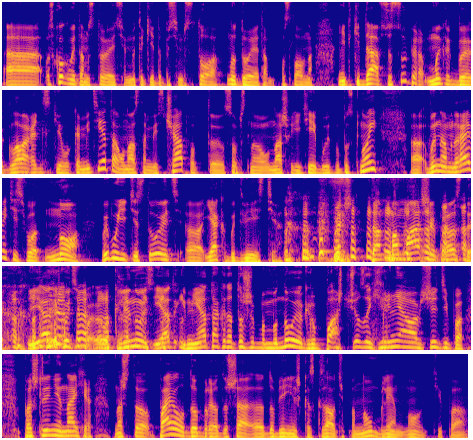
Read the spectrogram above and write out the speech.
а, сколько вы там стоите? Мы такие, допустим, 100, ну, до этого, условно. Они такие, да, все супер, мы как бы глава родительского комитета, у нас там есть чат, вот, собственно, у наших детей будет выпускной, а, вы нам нравитесь, вот, но вы будете стоить а, якобы 200. Понимаешь, Там мамаши просто. И я такой, типа, клянусь, я, и меня так это тоже бомбануло. Я говорю, Паш, что за херня вообще, типа, пошли не нахер. На что Павел, добрая душа, э, Дубленишка, сказал, типа, ну, блин, ну, типа...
